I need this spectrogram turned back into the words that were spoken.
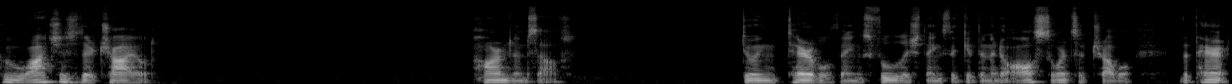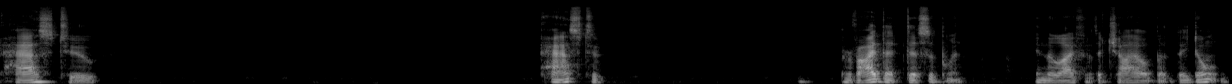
who watches their child harm themselves, doing terrible things, foolish things that get them into all sorts of trouble. The parent has to has to provide that discipline in the life of the child, but they don't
